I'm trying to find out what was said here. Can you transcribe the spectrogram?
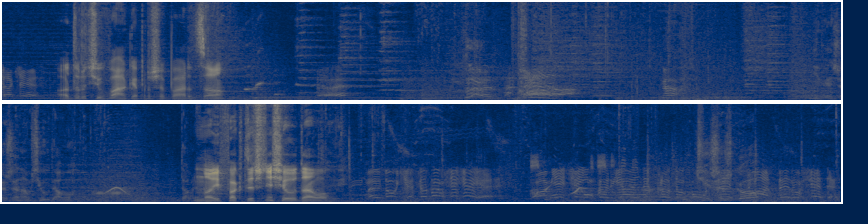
Tak jest. Odwróć uwagę, proszę bardzo. Nie wierzę, że nam się udało. Dobra, No i faktycznie się udało. Meldujcie, co tam się dzieje? Łamiecie imperialny protokół Uciszysz go? 207.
